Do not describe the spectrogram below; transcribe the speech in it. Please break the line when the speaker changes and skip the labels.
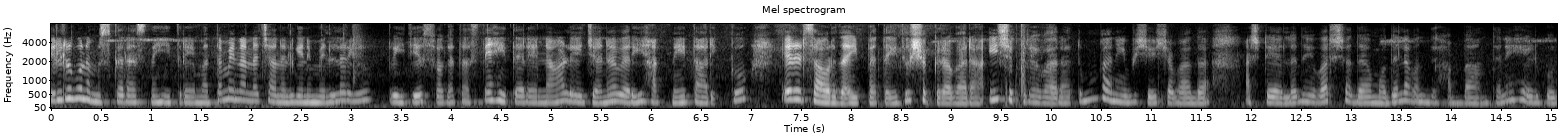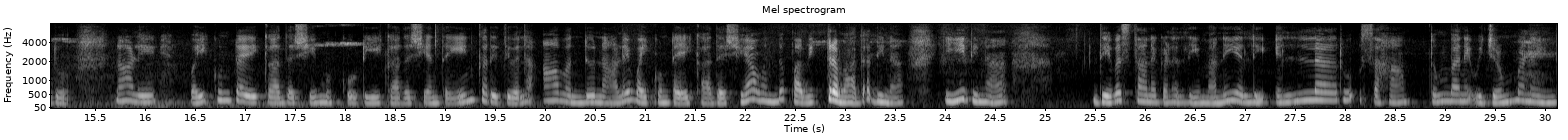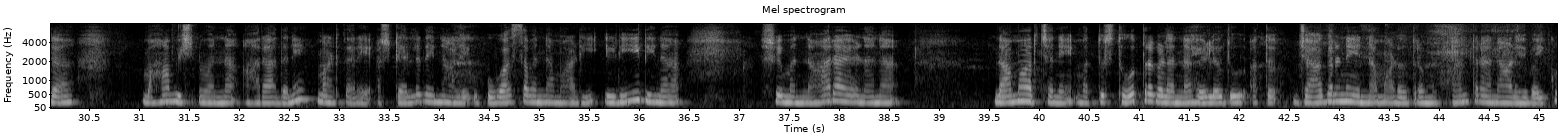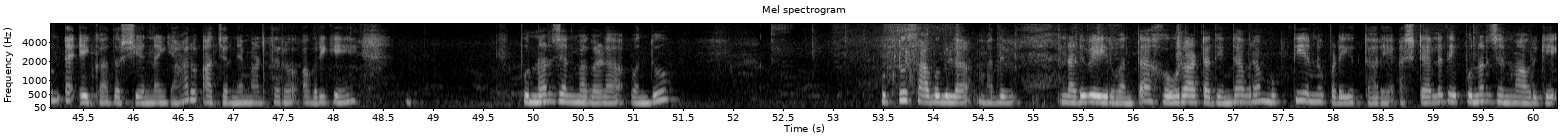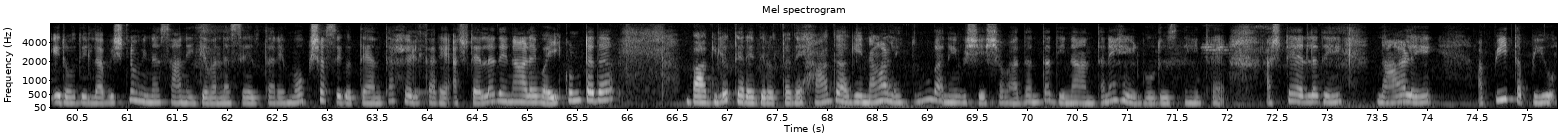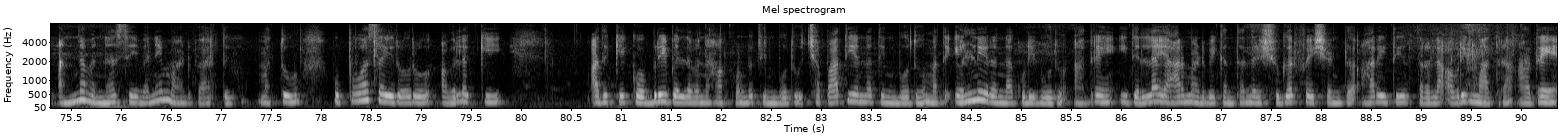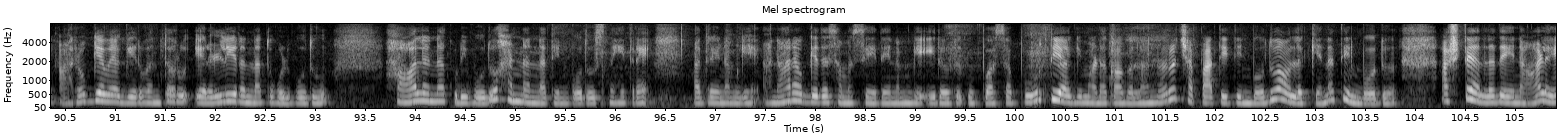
ಎಲ್ರಿಗೂ ನಮಸ್ಕಾರ ಸ್ನೇಹಿತರೆ, ಮತ್ತೊಮ್ಮೆ ನನ್ನ ಚಾನಲ್ಗೆ ನಿಮ್ಮೆಲ್ಲರಿಗೂ ಪ್ರೀತಿಯ ಸ್ವಾಗತ. ಸ್ನೇಹಿತರೆ, ನಾಳೆ ಜನವರಿ ಹತ್ತನೇ ತಾರೀಕು ಎರಡು ಸಾವಿರದ ಇಪ್ಪತ್ತೈದು ಶುಕ್ರವಾರ. ಈ ಶುಕ್ರವಾರ ತುಂಬಾ ವಿಶೇಷವಾದ, ಅಷ್ಟೇ ಅಲ್ಲದೆ ವರ್ಷದ ಮೊದಲ ಒಂದು ಹಬ್ಬ ಅಂತಲೇ ಹೇಳ್ಬೋದು. ನಾಳೆ ವೈಕುಂಠ ಏಕಾದಶಿ ಮುಕ್ಕೋಟಿ ಏಕಾದಶಿ ಅಂತ ಏನು ಕರಿತೀವಲ್ಲ, ಆ ಒಂದು ನಾಳೆ ವೈಕುಂಠ ಏಕಾದಶಿಯ ಒಂದು ಪವಿತ್ರವಾದ ದಿನ. ಈ ದಿನ ದೇವಸ್ಥಾನಗಳಲ್ಲಿ, ಮನೆಯಲ್ಲಿ ಎಲ್ಲರೂ ಸಹ ತುಂಬಾ ವಿಜೃಂಭಣೆಯಿಂದ ಮಹಾವಿಷ್ಣುವನ್ನು ಆರಾಧನೆ ಮಾಡ್ತಾರೆ. ಅಷ್ಟೇ ಅಲ್ಲದೆ ನಾಳೆ ಉಪವಾಸವನ್ನು ಮಾಡಿ ಇಡೀ ದಿನ ಶ್ರೀಮನ್ನಾರಾಯಣನ ನಾಮಾರ್ಚನೆ ಮತ್ತು ಸ್ತೋತ್ರಗಳನ್ನು ಹೇಳೋದು ಅಥವಾ ಜಾಗರಣೆಯನ್ನು ಮಾಡೋದರ ಮುಖಾಂತರ ನಾಳೆ ವೈಕುಂಠ ಏಕಾದಶಿಯನ್ನು ಯಾರು ಆಚರಣೆ ಮಾಡ್ತಾರೋ ಅವರಿಗೆ ಪುನರ್ಜನ್ಮಗಳ ಒಂದು ಹುಟ್ಟು ಸಾವುಗಳ ಮದುವೆ, ನಡುವೆ ಇರುವಂಥ ಹೋರಾಟದಿಂದ ಅವರ ಮುಕ್ತಿಯನ್ನು ಪಡೆಯುತ್ತಾರೆ. ಅಷ್ಟೇ ಅಲ್ಲದೆ ಪುನರ್ಜನ್ಮ ಅವರಿಗೆ ಇರೋದಿಲ್ಲ ವಿಷ್ಣುವಿನ ಸಾನ್ನಿಧ್ಯವನ್ನು ಸೇರ್ತಾರೆ. ಮೋಕ್ಷ ಸಿಗುತ್ತೆ ಅಂತ ಹೇಳ್ತಾರೆ. ಅಷ್ಟೇ ಅಲ್ಲದೆ ನಾಳೆ ವೈಕುಂಠದ ಬಾಗಿಲು ತೆರೆದಿರುತ್ತದೆ. ಹಾಗಾಗಿ ನಾಳೆ ತುಂಬಾ ವಿಶೇಷವಾದಂಥ ದಿನ ಅಂತಲೇ ಹೇಳ್ಬೋದು ಸ್ನೇಹಿತರೆ. ಅಷ್ಟೇ ಅಲ್ಲದೆ ನಾಳೆ ಅಪ್ಪಿತಪ್ಪಿಯು ಅನ್ನವನ್ನು ಸೇವನೆ ಮಾಡಬಾರ್ದು. ಮತ್ತು ಉಪವಾಸ ಇರೋರು ಅವಲಕ್ಕಿ ಅದಕ್ಕೆ ಕೊಬ್ಬರಿ ಬೆಲ್ಲವನ್ನು ಹಾಕ್ಕೊಂಡು ತಿನ್ಬೋದು, ಚಪಾತಿಯನ್ನು ತಿನ್ಬೋದು, ಮತ್ತು ಎಳ್ನೀರನ್ನು ಕುಡಿಬೋದು. ಆದರೆ ಇದೆಲ್ಲ ಯಾರು ಮಾಡಬೇಕಂತಂದರೆ ಶುಗರ್ ಪೇಷಂಟ್ ಆ ರೀತಿ ಇರ್ತಾರಲ್ಲ ಅವ್ರಿಗೆ ಮಾತ್ರ. ಆದರೆ ಆರೋಗ್ಯವಾಗಿರುವಂಥವ್ರು ಎಳ್ನೀರನ್ನು ತೊಗೊಳ್ಬೋದು, ಹಾಲನ್ನು ಕುಡಿಬೋದು, ಹಣ್ಣನ್ನು ತಿನ್ಬೋದು ಸ್ನೇಹಿತರೆ. ಆದರೆ ನಮಗೆ ಅನಾರೋಗ್ಯದ ಸಮಸ್ಯೆ ಇದೆ. ನಮಗೆ ಇರೋದು ಉಪವಾಸ ಪೂರ್ತಿಯಾಗಿ ಮಾಡೋಕ್ಕಾಗಲ್ಲ ಅನ್ನೋರು ಚಪಾತಿ ತಿನ್ಬೋದು, ಅವಲಕ್ಕಿಯನ್ನು ತಿನ್ಬೋದು. ಅಷ್ಟೇ ಅಲ್ಲದೆ ನಾಳೆ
